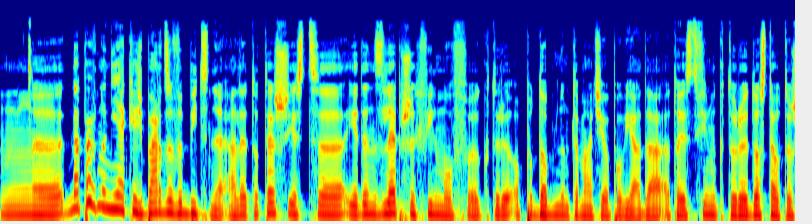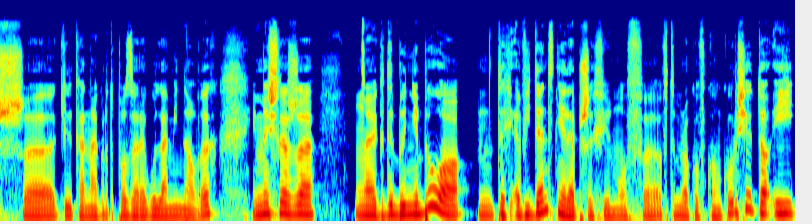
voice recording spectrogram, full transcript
Mm, e, na pewno nie jakieś bardzo wybitne, ale to też jest e, jeden z lepszych filmów, e, który o podobnym temacie opowiada. To jest film, który dostał też kilka nagród pozaregulaminowych i myślę, że gdyby nie było tych ewidentnie lepszych filmów e, w tym roku w konkursie, to i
